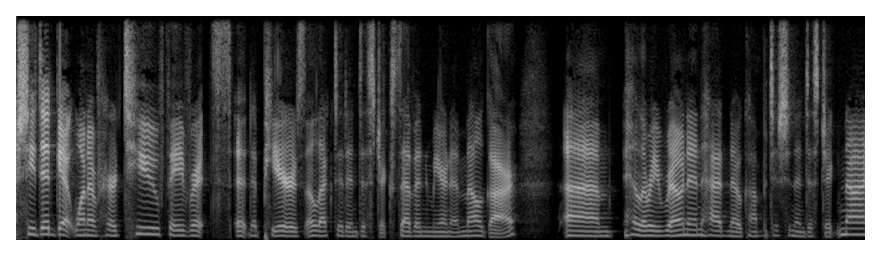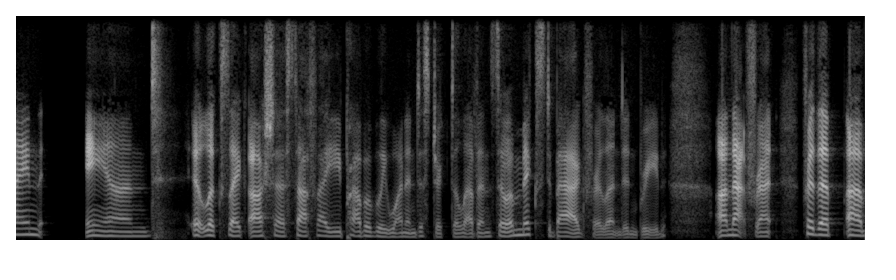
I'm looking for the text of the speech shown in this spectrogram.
she did get one of her two favorites, it appears, elected in District 7, Myrna Melgar. Um, Hillary Ronen had no competition in District 9, and it looks like Ahsha Safai probably won in District 11. So a mixed bag for London Breed on that front. For the uh,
